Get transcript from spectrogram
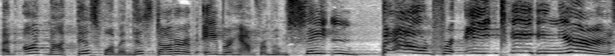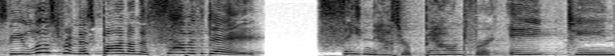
And ought not this woman, this daughter of Abraham, from whom Satan bound for 18 years, be loosed from this bond on the Sabbath day? Satan has her bound for 18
